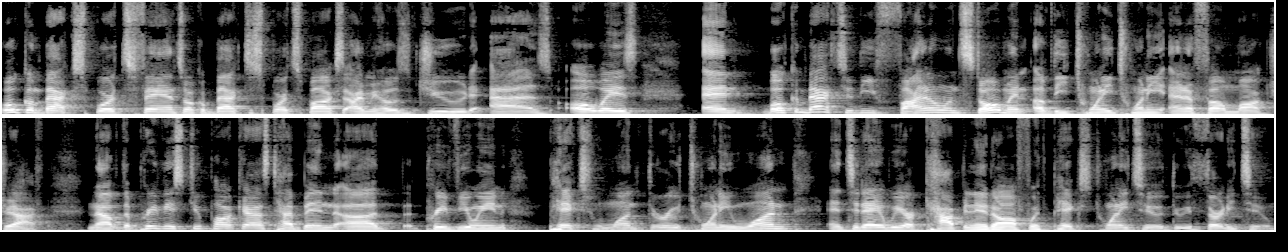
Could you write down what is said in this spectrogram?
Welcome back, sports fans. Welcome back to SportsBx. I'm your host, Jude, as always. And welcome back to the final installment of the 2020 NFL mock draft. Now, the previous two podcasts have been uh, previewing picks 1 through 21, and today we are capping it off with picks 22 through 32.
